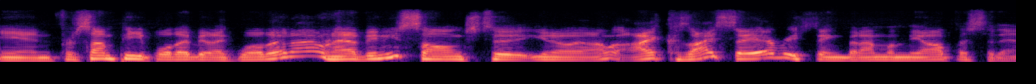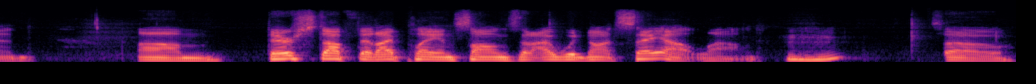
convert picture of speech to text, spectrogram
And for some people, they'd be like, well, then I don't have any songs to, you know, I, because I, I say everything, but I'm on the opposite end. Um, there's stuff that I play in songs that I would not say out loud. Mm-hmm. So,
